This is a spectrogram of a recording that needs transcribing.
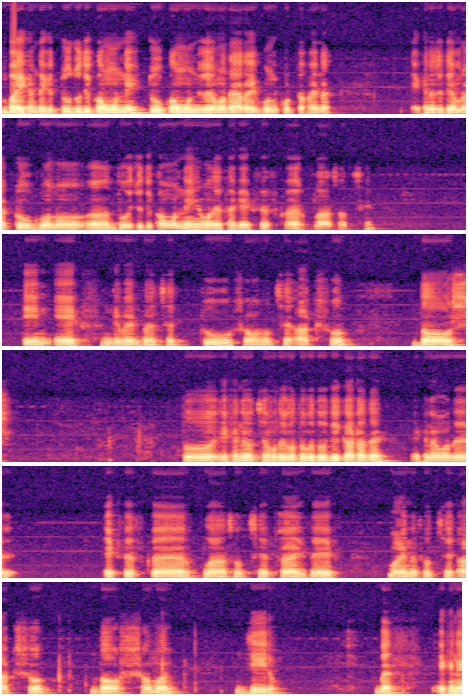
বা এখান থেকে টু যদি কমন নেই টু কমন নিলে আমাদের আর গুণ করতে হয় না। এখানে যদি আমরা টু গুণ দুই যদি কমন নেই, আমাদের থাকে এক্স স্কোয়ার প্লাস হচ্ছে তিন এক্স ডিভাইড বাই হচ্ছে টু সমান হচ্ছে আটশো দশ। তো এখানে হচ্ছে আমাদের কত দুই দিয়ে কাটা যায়। এখানে আমাদের এক্স স্কোয়ার প্লাস হচ্ছে থ্রাইজ এক্স মাইনাস হচ্ছে আটশো দশ সমান জিরো। ব্যাস, এখানে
